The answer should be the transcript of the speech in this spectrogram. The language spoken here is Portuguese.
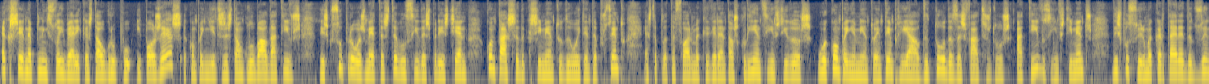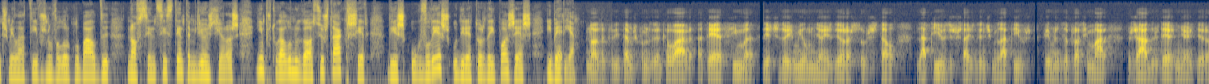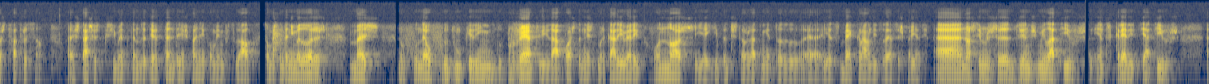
A crescer na Península Ibérica está o grupo Hipogés. A Companhia de Gestão Global de Ativos diz que superou as metas estabelecidas para este ano com taxa de crescimento de 80%. Esta plataforma que garante aos clientes e investidores o acompanhamento em tempo real de todas as fases dos ativos e investimentos diz possuir uma carteira de 200 mil ativos no valor global de 970 milhões de euros. E em Portugal o negócio está a crescer, diz Hugo Velês, o diretor da Hipogés Ibéria. Nós acreditamos que vamos acabar até acima destes 2 mil milhões de euros sob gestão de ativos, os tais 200 mil ativos, queremos nos aproximar já dos 10 milhões de euros de faturação. As taxas de crescimento que estamos a ter tanto em Espanha como em Portugal são bastante animadoras, mas no fundo é o fruto um bocadinho do projeto e da aposta neste mercado ibérico, onde nós e a equipa de gestão já tinha todo uh, esse background e toda essa experiência. Uh, nós temos uh, eh, 200 mil ativos, entre créditos e ativos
